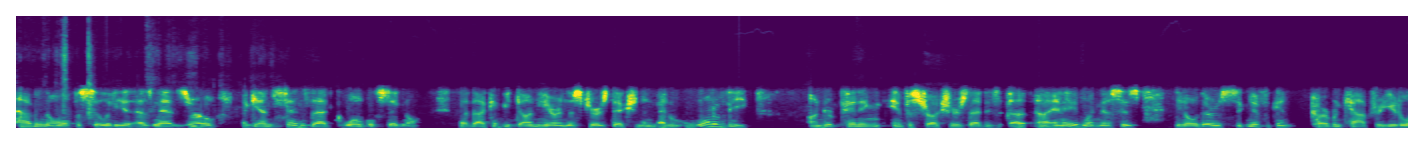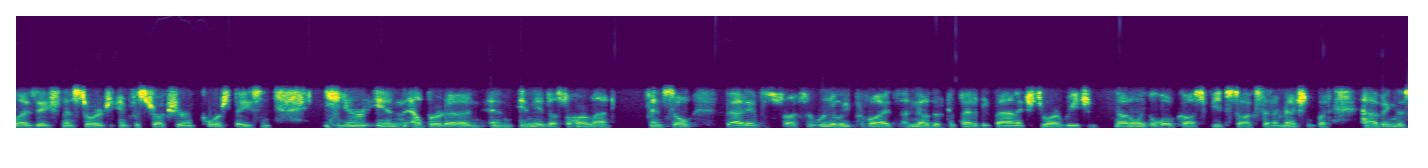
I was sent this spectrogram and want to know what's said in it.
having the whole facility as net zero again sends that global signal that that can be done here in this jurisdiction. And, and one of the underpinning infrastructures that is uh, uh, enabling this is, you know, there's significant carbon capture, utilization, and storage infrastructure and pore space, and here in Alberta and, and in the industrial heartland. And so that infrastructure really provides another competitive advantage to our region. Not only the low cost feedstocks that I mentioned, but having this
